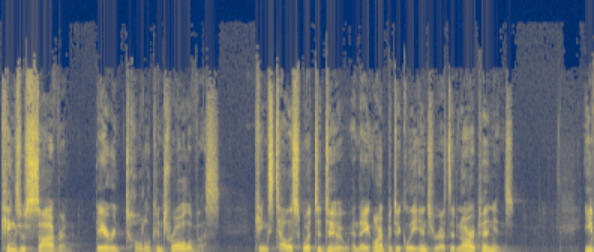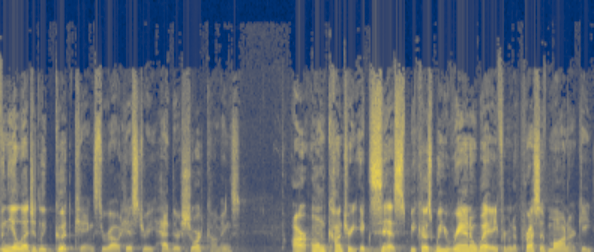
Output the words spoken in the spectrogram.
Kings are sovereign, they are in total control of us. Kings tell us what to do, and they aren't particularly interested in our opinions. Even the allegedly good kings throughout history had their shortcomings. Our own country exists because we ran away from an oppressive monarchy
